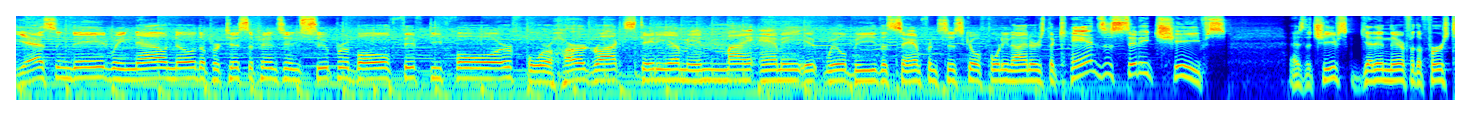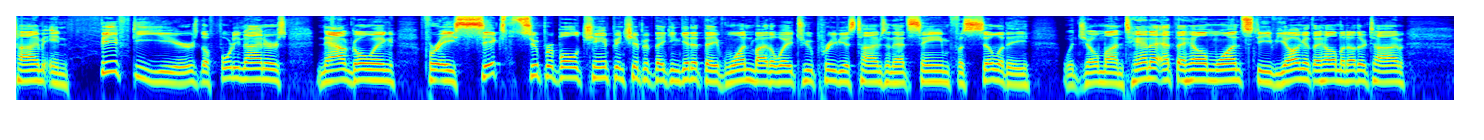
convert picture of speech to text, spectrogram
Yes, indeed. We now know the participants in Super Bowl 54 for Hard Rock Stadium in Miami. It will be the San Francisco 49ers, the Kansas City Chiefs. As the Chiefs get in there for the first time in 50 years, the 49ers now going for a sixth Super Bowl championship if they can get it. They've won, by the way, two previous times in that same facility with Joe Montana at the helm once, Steve Young at the helm another time.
